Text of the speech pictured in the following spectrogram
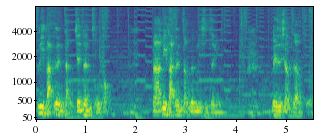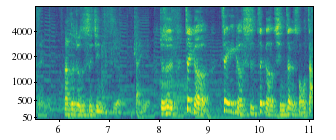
立法院长兼任总统，嗯那立法院长任命行政院长，嗯类似像这样子的概念。那这就是市经理制的概念，就是这个这一个是这个行政首长，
